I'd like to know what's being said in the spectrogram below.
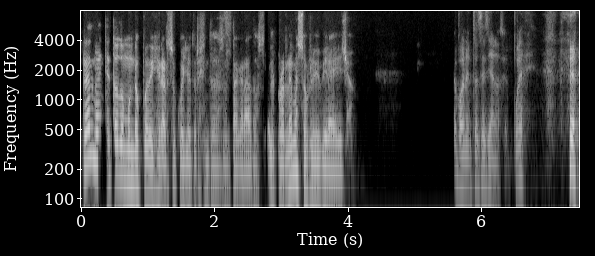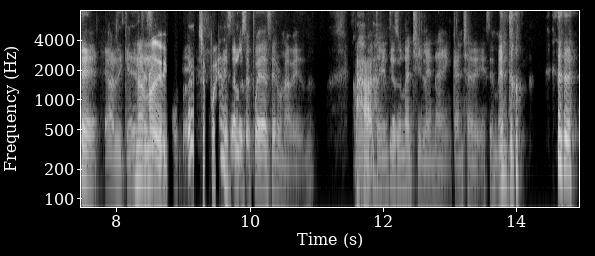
Realmente todo mundo puede girar su cuello 360 grados. El problema es sobrevivir a ello. Bueno, entonces ya no se puede. Ahora sí que No, este no, se se puede. Solo se puede hacer una vez, ¿no? Como Ajá. cuando una chilena en cancha de cemento.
